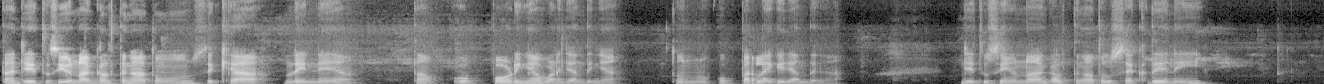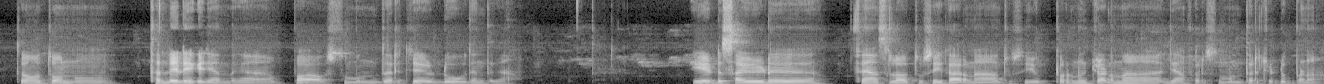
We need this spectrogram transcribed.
ਤਾਂ ਜੇ ਤੁਸੀਂ ਉਹਨਾਂ ਗਲਤੀਆਂ ਤੋਂ ਸਿੱਖਿਆ ਲੈਨੇ ਆ, ਤਾਂ ਉਹ ਪੌੜੀਆਂ ਬਣ ਜਾਂਦੀਆਂ, ਤੁਹਾਨੂੰ ਉੱਪਰ ਲੈ ਕੇ ਜਾਂਦੀਆਂ। ਜੇ ਤੁਸੀਂ ਉਹਨਾਂ ਗਲਤੀਆਂ ਤੋਂ ਸਿੱਖਦੇ ਨਹੀਂ, ਤਾਂ ਉਹ ਤੁਹਾਨੂੰ ਥੱਲੇ ਲੈ ਕੇ ਜਾਂਦੀਆਂ, ਭਾਵ ਸਮੁੰਦਰ 'ਚ ਡੋਬ ਦਿੰਦੀਆਂ। ਇਹ ਡਿਸਾਈਡ ਫੈਸਲਾ ਤੁਸੀਂ ਕਰਨਾ, ਤੁਸੀਂ ਉੱਪਰ ਨੂੰ ਚੜ੍ਹਨਾ ਜਾਂ ਫਿਰ ਸਮੁੰਦਰ 'ਚ ਡੁੱਬਣਾ।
